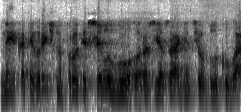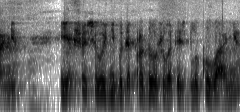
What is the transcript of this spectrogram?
Ми категорично проти силового розв'язання цього блокування. І якщо сьогодні буде продовжуватись блокування,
